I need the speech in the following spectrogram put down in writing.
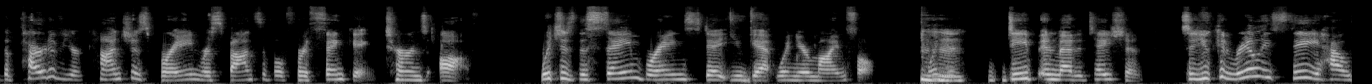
the part of your conscious brain responsible for thinking turns off which is the same brain state you get when you're mindful, mm-hmm. when you're deep in meditation. So you can really see how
